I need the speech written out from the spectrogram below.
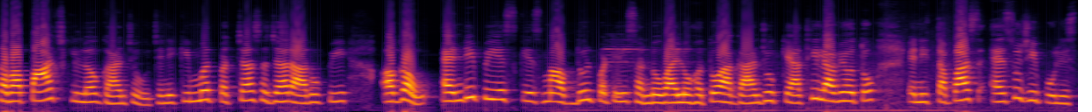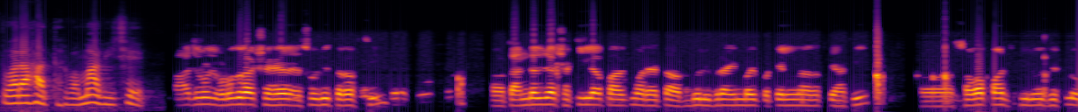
સવા પાંચ કિલો ગાંજો જેની કિંમત પચાસ હજાર આરોપી અગાઉ એનડીપીએસ કેસમાં અબ્દુલ પટેલ સંડોવાયેલો હતો. આ ગાંજો ક્યાંથી લાવ્યો હતો? એની તપાસ એસઓજી પોલીસ દ્વારા હાથ ધરવામાં આવી છે. આજરોજ વડોદરા શહેર એસઓજી તરફથી અ, તાંડલજા શકીલા પાર્કમાં રહેતા અબ્દુલ ઇબ્રાહીમભાઈ પટેલના ત્યાંથી સવા પાંચ કિલો જેટલો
